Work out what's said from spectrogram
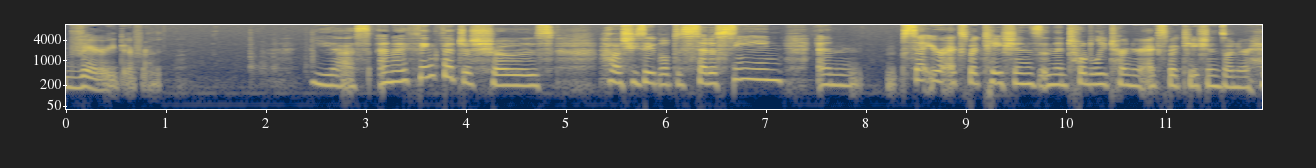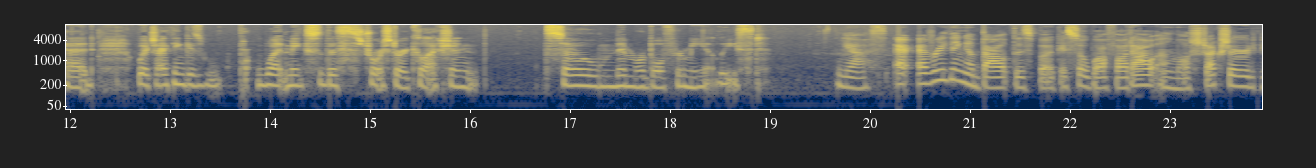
very different. Yes, and I think that just shows how she's able to set a scene and set your expectations and then totally turn your expectations on your head, which I think is what makes this short story collection so memorable for me, at least. Yes. Everything about this book is so well thought out and well structured.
